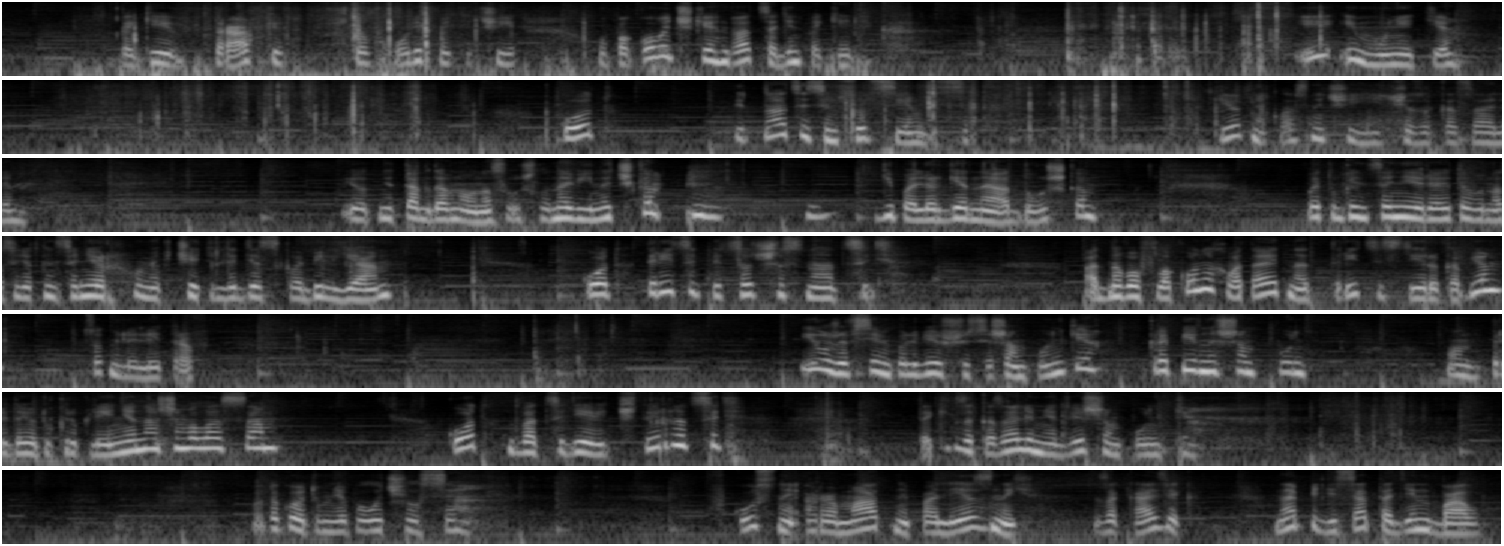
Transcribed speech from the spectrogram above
Какие травки, что входит в эти чаи. В упаковочке 21 пакетик. И иммунити. Код 15770. И вот мне классные чаи заказали. И вот не так давно у нас вышла новиночка. Гипоаллергенная одушка. В этом кондиционере, это у нас идет кондиционер умягчитель для детского белья. Код 30516. Одного флакона хватает на 30 стирок. Объем 500 мл. И уже всеми полюбившиеся шампуньки. Крапивный шампунь. Он придает укрепление нашим волосам. Код 2914. Таких заказали мне две шампуньки. Вот такой вот у меня получился вкусный, ароматный, полезный заказик на 51 балл.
